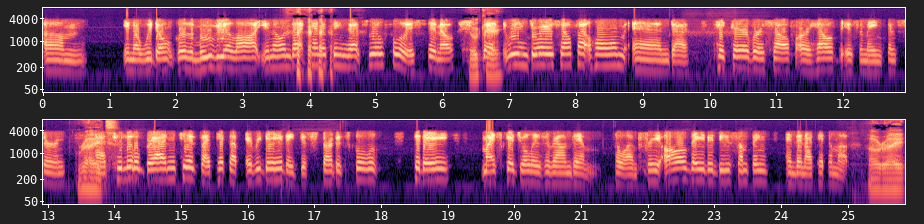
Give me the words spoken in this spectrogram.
Um, you know, we don't go to the movie a lot, you know, and that kind of thing. That's real foolish, you know. Okay. But we enjoy ourselves at home and uh, take care of ourselves. Our health is the main concern. Right. Uh, two little grandkids I pick up every day. They just started school today. My schedule is around them. So I'm free all day to do something, and then I pick them up. All right.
